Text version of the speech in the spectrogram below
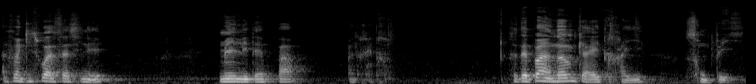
afin qu'il soit assassiné, mais il n'était pas un traître. Ce n'était pas un homme qui avait trahi son pays.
